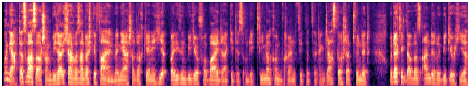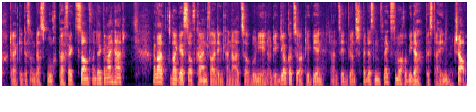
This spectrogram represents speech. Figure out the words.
Und ja, das war's auch schon wieder. Ich hoffe, es hat euch gefallen. Wenn ja, schaut doch gerne hier bei diesem Video vorbei. Da geht es um die Klimakonferenz, die zurzeit in Glasgow stattfindet. Oder klickt auf das andere Video hier. Da geht es um das Buch Perfect Storm von der Greinhardt. Ansonsten vergesst auf keinen Fall den Kanal zu abonnieren und die Glocke zu aktivieren. Dann sehen wir uns spätestens nächste Woche wieder. Bis dahin, ciao.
